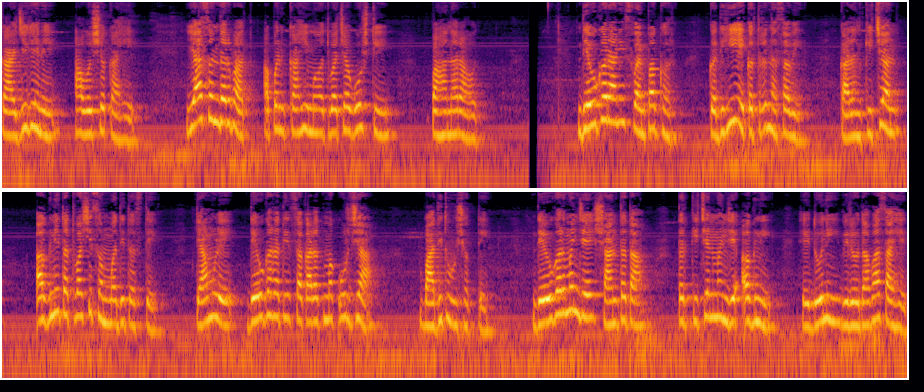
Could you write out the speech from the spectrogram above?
काळजी घेणे आवश्यक आहे. या संदर्भात आपण काही महत्त्वाच्या गोष्टी पाहणार आहोत. देवघर आणि स्वयंपाकघर कधीही एकत्र नसावे कारण किचन अग्नितत्वाशी संबंधित असते. त्यामुळे देवघरातील सकारात्मक ऊर्जा बाधित होऊ शकते. देवघर म्हणजे शांतता तर किचन म्हणजे अग्नी. हे दोन्ही विरोधाभास आहेत.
